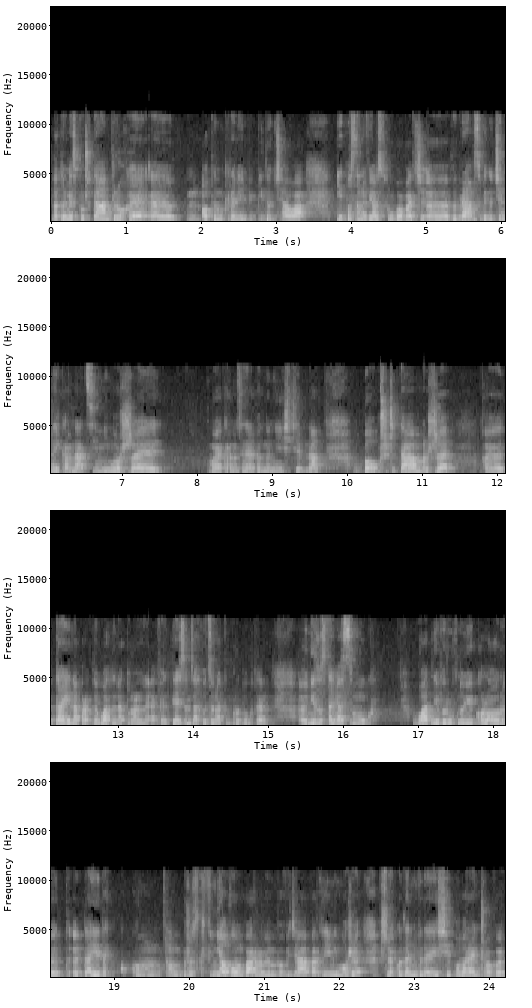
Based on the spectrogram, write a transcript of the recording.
Natomiast poczytałam trochę e, o tym kremie BB do ciała i postanowiłam spróbować. E, wybrałam sobie do ciemnej karnacji, mimo że moja karnacja na pewno nie jest ciemna, bo przeczytałam, że e, daje naprawdę ładny, naturalny efekt. Ja jestem zachwycona tym produktem. Nie zostawia smug, ładnie wyrównuje koloryt, e, daje taką brzoskwiniową barwę, bym powiedziała bardziej, mimo że przy nakładaniu wydaje się pomarańczowy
